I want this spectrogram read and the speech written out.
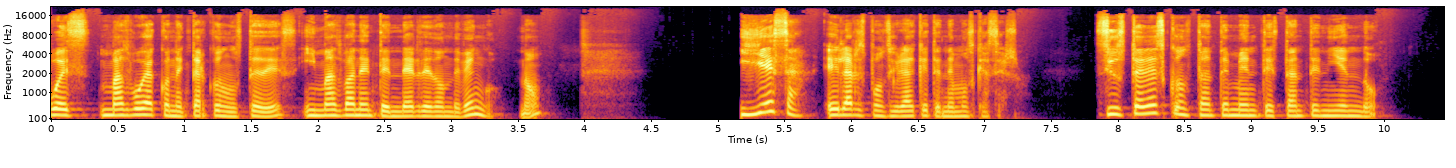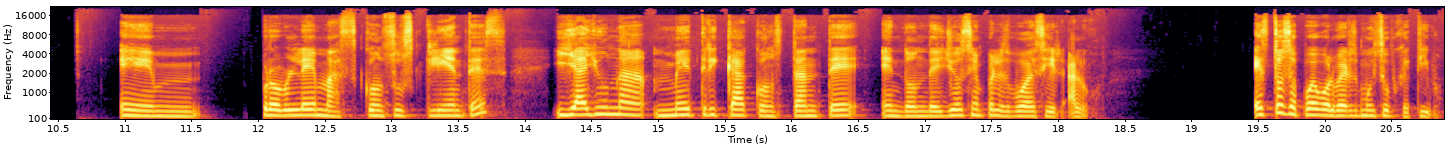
pues más voy a conectar con ustedes y más van a entender de dónde vengo, ¿no? Y esa es la responsabilidad que tenemos que hacer. Si ustedes constantemente están teniendo em, problemas con sus clientes y hay una métrica constante en donde yo siempre les voy a decir algo, esto se puede volver muy subjetivo.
